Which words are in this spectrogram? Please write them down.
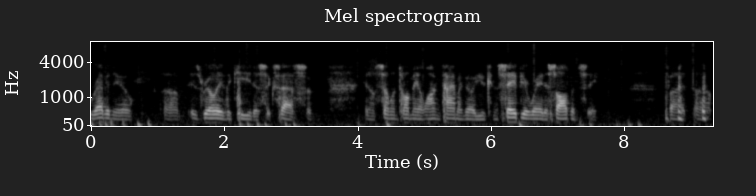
revenue um, is really the key to success. And you know, someone told me a long time ago, you can save your way to solvency but um,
